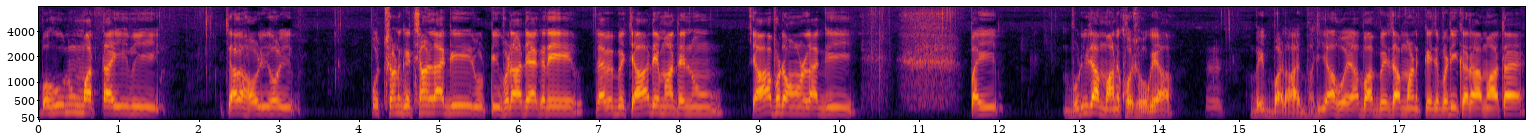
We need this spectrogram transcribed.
ਬਹੂ ਨੂੰ ਮੱਤ ਆਈ ਵੀ ਚੱਲ ਹੌਲੀ ਹੌਲੀ ਪੁੱਛਣ ਗਿੱਛਣ ਲੱਗੀ ਰੋਟੀ ਫੜਾ ਦਿਆ ਕਰੇ ਲੈ ਬੇਬੇ ਚਾਹ ਦੇਵਾਂ ਤੈਨੂੰ ਚਾਹ ਫੜਾਉਣ ਲੱਗੀ ਭਾਈ ਬੁੜੀ ਦਾ ਮਨ ਖੁਸ਼ ਹੋ ਗਿਆ। ਹਾਂ। ਬਈ ਬੜਾ ਵਧੀਆ ਹੋਇਆ ਬਾਬੇ ਦਾ ਮਣਕੇ 'ਚ ਬੜੀ ਕਰਾਮਾਤ ਹੈ।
